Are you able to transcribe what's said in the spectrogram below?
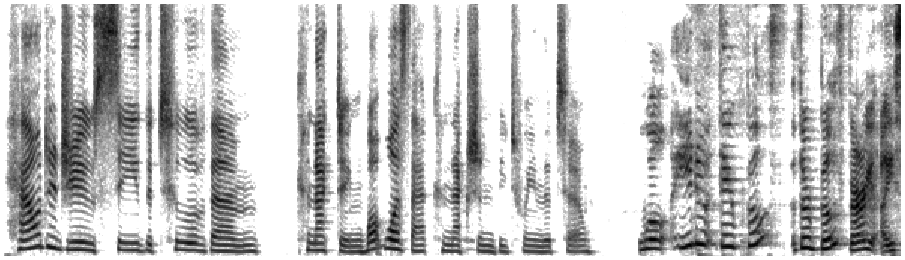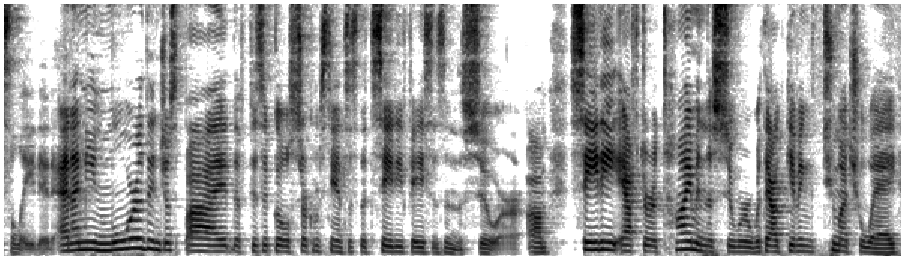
How did you see the two of them connecting? What was that connection between the two well, you know, they're both they're both very isolated, and I mean more than just by the physical circumstances that Sadie faces in the sewer. Um, Sadie, after a time in the sewer, without giving too much away,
